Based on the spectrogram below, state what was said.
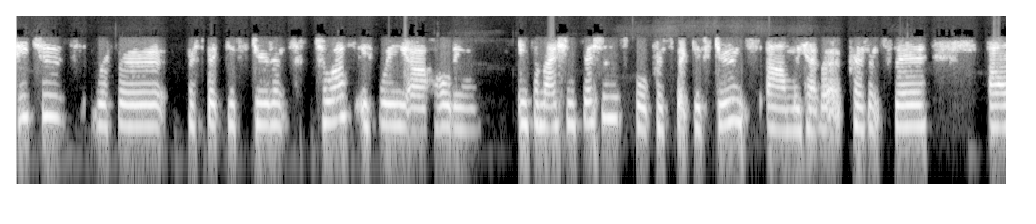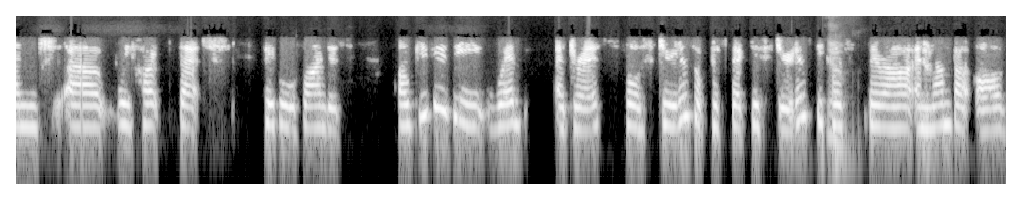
teachers refer prospective students to us if we are holding information sessions for prospective students. Um, we have a presence there, and uh, we hope that people will find us. I'll give you the web address for students or prospective students because yeah. there are a number of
